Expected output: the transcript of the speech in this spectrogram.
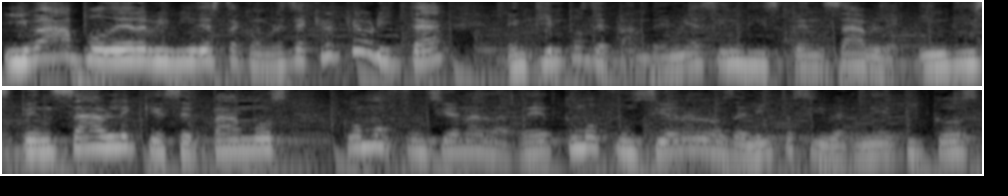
y va a poder vivir esta conferencia. Creo que ahorita, en tiempos de pandemia, es indispensable, indispensable que sepamos cómo funciona la red, cómo funcionan los delitos cibernéticos,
